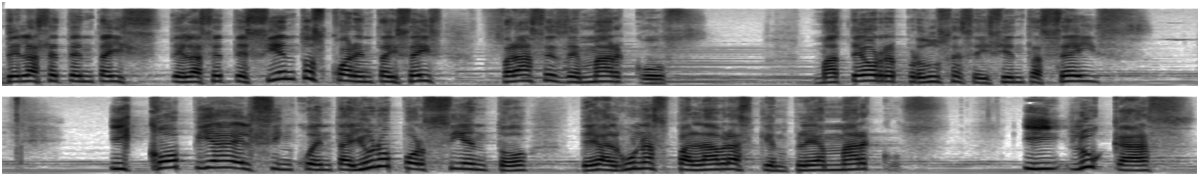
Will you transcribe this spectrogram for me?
De las, 70, de las 746 frases de Marcos, Mateo reproduce 606 y copia el 51% de algunas palabras que emplea Marcos. Y Lucas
